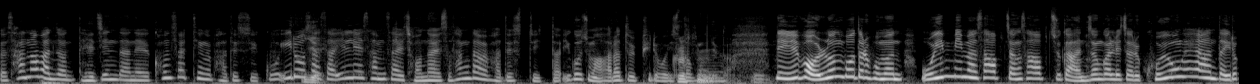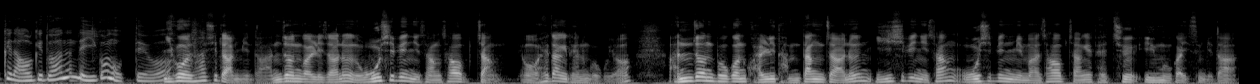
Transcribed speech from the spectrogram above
그러니까 산업안전 대진단의 컨설팅을 받을 수 있고 1544, 1134에 전화해서 상담을 받을 수도 있다. 이거 좀 알아둘 필요가 있어 보여요. 그렇습니다. 예. 근데 일부 언론 보도를 보면 5인 미만 사업장 사업주가 안전관리자를 고용해야 한다 이렇게 나오기도 하는데 이건 어때요? 이건 사실이 아닙니다. 안전관리자는 50인 이상 사업장 어, 해당이 되는 거고요. 안전보건 관리 담당자는 20인 이상 50인 미만 사업장에 배치 의무가 있습니다.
